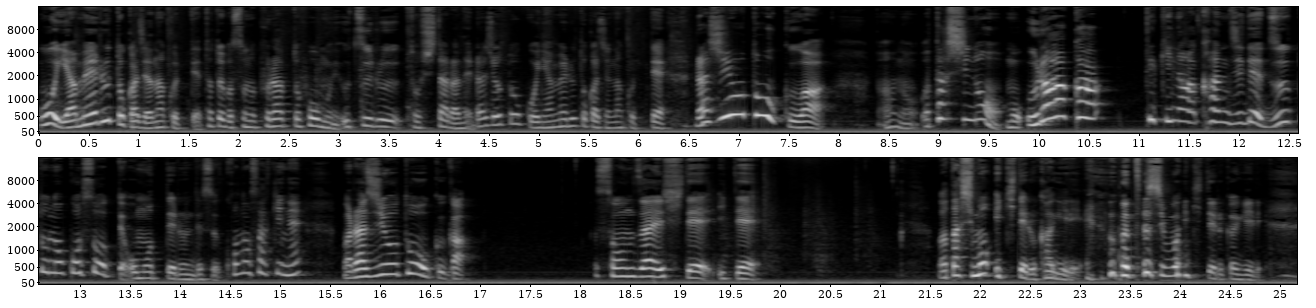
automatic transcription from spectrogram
をやめるとかじゃなくて例えばそのプラットフォームに移るとしたらねラジオトークをやめるとかじゃなくてラジオトークはあの私のもう裏垢的な感じでずっと残そうって思ってるんです。この先ね、まあ、ラジオトークが存在していて私も生きてる限り。私も生きてる限り。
